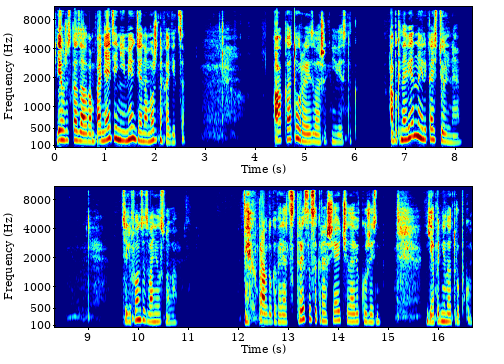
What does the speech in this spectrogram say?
Я уже сказала вам, понятия не имею, где она может находиться». «А которая из ваших невесток?» Обыкновенная или костельная?» Телефон зазвонил снова. Эх, правду говорят, стрессы сокращают человеку жизнь. Я подняла трубку.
